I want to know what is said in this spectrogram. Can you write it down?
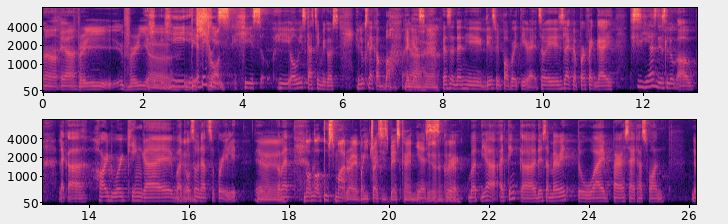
yeah, Uh, yeah. very very uh, he, I think he's, he's he always cast him because he looks like a bum, I Yeah, guess. yeah. Because then he deals with poverty, right? So he's like the perfect guy. He has this look of like a hardworking guy, but also not super elite. yeah, yeah. But not not too smart, right? But he tries his best, kind. Yes, Yeah, correct. But yeah, I think uh, there's a merit to why Parasite has won the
